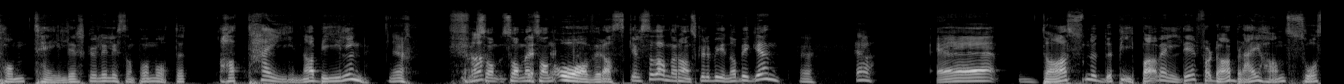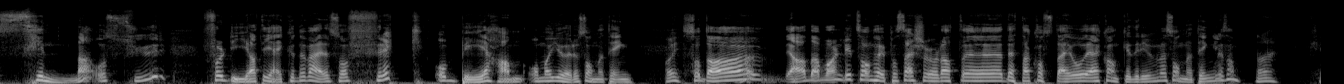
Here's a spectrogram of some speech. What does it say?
Tom Taylor skulle liksom på en måte ha tegna bilen. Ja. Ja. Som, som en sånn overraskelse da, når han skulle begynne å bygge den. Ja. Eh, da snudde pipa veldig, for da blei han så sinna og sur fordi at jeg kunne være så frekk og be han om å gjøre sånne ting. Oi. Så da, ja, da var han litt sånn høy på seg sjøl at uh, dette koster jo, jeg kan ikke drive med sånne ting, liksom. Nei. Ok.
